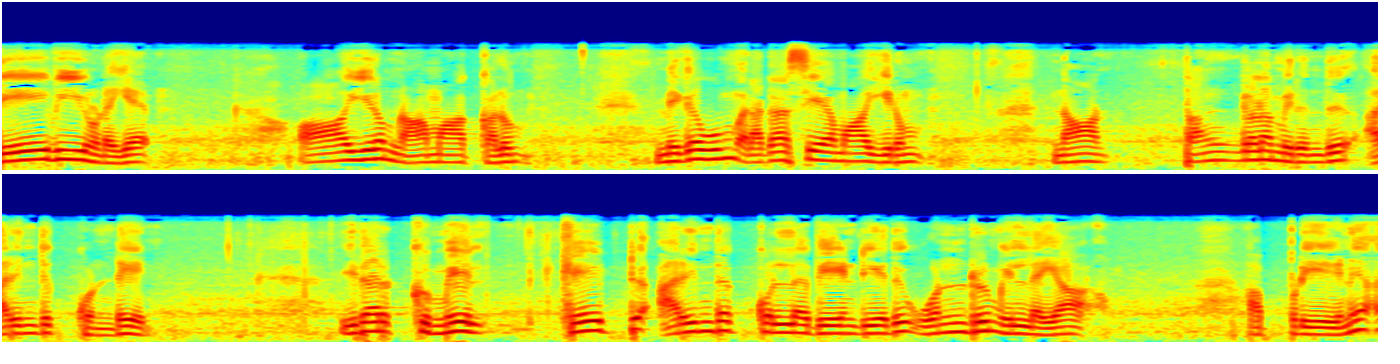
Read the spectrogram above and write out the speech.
தேவியினுடைய ஆயிரம் நாமாக்களும் மிகவும் ரகசியமாயிரும். நான் தங்களிடமிருந்து அறிந்து கொண்டேன். இதற்கு மேல் கேட்டு அறிந்து கொள்ள வேண்டியது ஒன்றும் இல்லையா? அப்படின்னு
